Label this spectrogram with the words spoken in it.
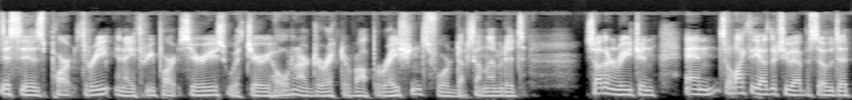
This is part three in a three part series with Jerry Holden, our Director of Operations for Ducks Unlimited's southern region. And so, like the other two episodes that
